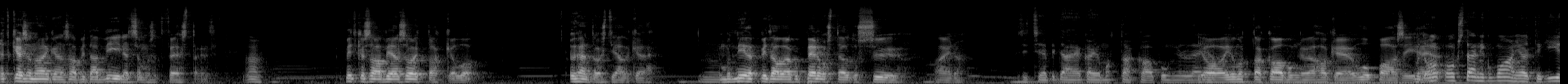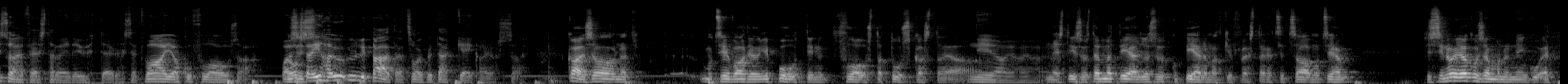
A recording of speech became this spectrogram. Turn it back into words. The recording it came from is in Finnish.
että kesän aikana saa pitää viidet semmoiset festarit, Ah. mitkä saa vielä soittaa kello 11 jälkeen. Mm. Mutta niille pitää olla joku perusteltu syy aina. Sitten siellä pitää eka ilmoittaa kaupungille. Joo, ilmoittaa kaupungille ja hakee lupaa siihen. Mutta on, onko tämä niinku vaan joidenkin isojen festareiden yhteydessä, että vaan joku flow saa? Vai no onko siis- tämä ihan ylipäätään, että sä voit vetää keikan jossain? Kai se on, että mutta siinä vaan tietenkin puhuttiin nyt flowsta, tuskasta ja Niin joo, joo, joo. näistä isoista. En mä tiedä, jos jotkut pienemmätkin festarit sit saa, mutta siihen, siis siinä on joku semmonen, niinku, että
